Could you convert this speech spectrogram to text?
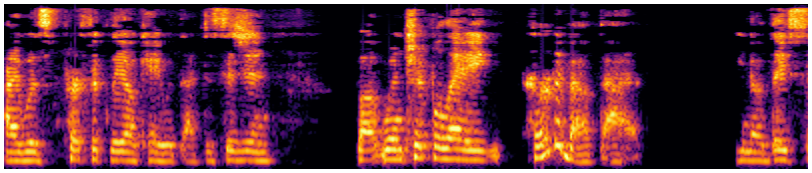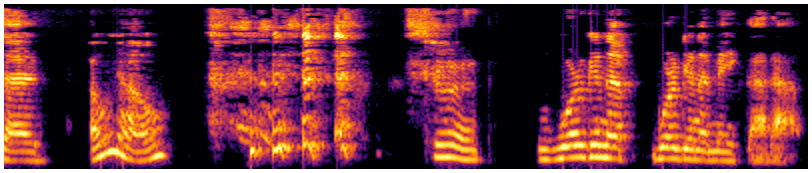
I was perfectly okay with that decision. But when AAA heard about that, you know, they said, "Oh no, good, we're gonna we're gonna make that up."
